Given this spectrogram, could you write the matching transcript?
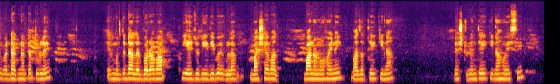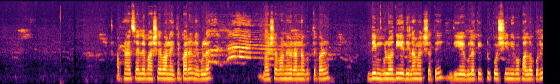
এবার ঢাকনাটা তুলে এর মধ্যে ডালের বড়া ভাব, পেঁয়াজও দিয়ে দিব। এগুলা বাসায় বানানো হয় নাই, বাজার থেকে কিনা, রেস্টুরেন্ট থেকে কিনা হয়েছে। আপনারা চাইলে বাসায় বানাইতে পারেন এগুলা। বাসা বানিয়ে রান্না করতে পারেন ডিমগুলো দিয়ে দিলাম একসাথে, দিয়ে এগুলোকে একটু কষিয়ে নিব ভালো করে।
